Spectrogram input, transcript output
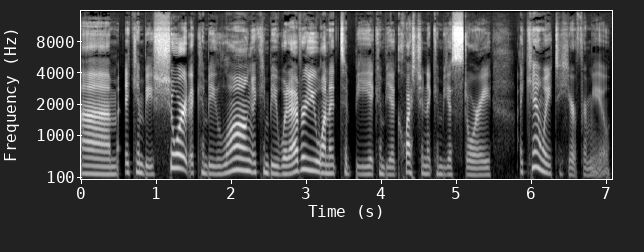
Um, it can be short, it can be long, it can be whatever you want it to be. It can be a question, it can be a story. I can't wait to hear from you.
